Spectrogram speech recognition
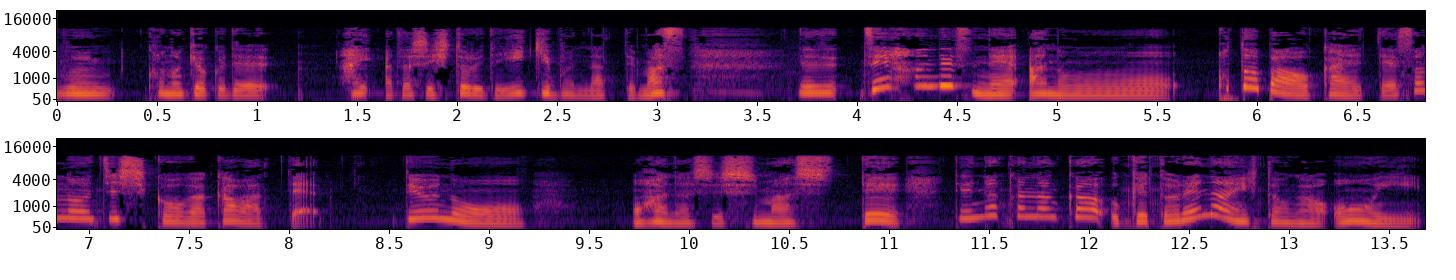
いぶこの曲で、はい、私一人でいい気分になってます。で、前半ですね、あのー、言葉を変えて、そのうち思考が変わって、っていうのをお話ししまして、で、なかなか受け取れない人が多い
